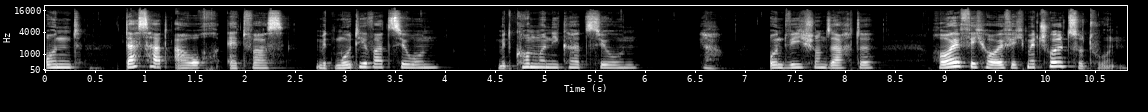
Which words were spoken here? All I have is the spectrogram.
Und das hat auch etwas mit Motivation, mit Kommunikation, ja, und wie ich schon sagte, häufig, häufig mit Schuld zu tun.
